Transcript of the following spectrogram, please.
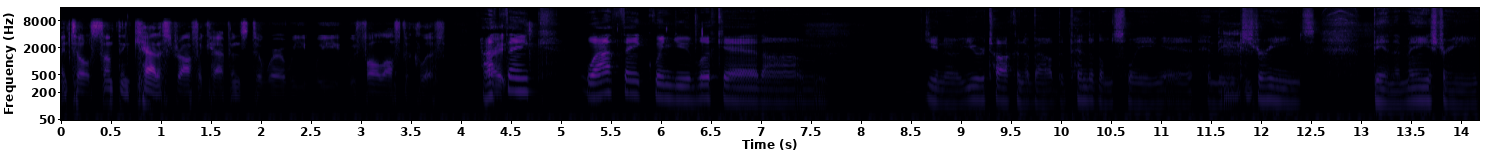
until something catastrophic happens to where we, we, we fall off the cliff. I think. Well, I think when you look at, um, you know, you were talking about the pendulum swing and, and the Mhm. extremes being the mainstream.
